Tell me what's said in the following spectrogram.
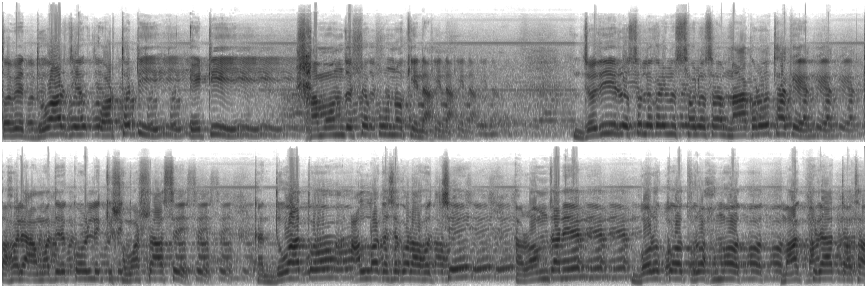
তবে দোয়ার যে অর্থটি এটি সামঞ্জস্যপূর্ণ কিনা? যদি রসুল করিম সাল্লাম না করেও থাকেন, তাহলে আমাদের করলে কি সমস্যা আছে? দোয়া তো আল্লাহর কাছে করা হচ্ছে রমজানের বরকত, রহমত, মাগফিরাত তথা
